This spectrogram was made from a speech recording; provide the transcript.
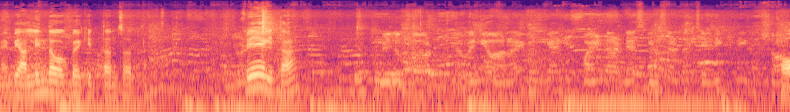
ಮೇ ಬಿ ಅಲ್ಲಿಂದ ಹೋಗ್ಬೇಕಿತ್ತು ಅನ್ಸುತ್ತೆ. ಫ್ರೀ ಆಗಿತ್ತಾ? ಓ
